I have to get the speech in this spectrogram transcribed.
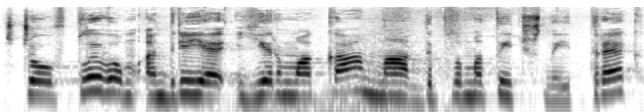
що впливом Андрія Єрмака на дипломатичний трек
